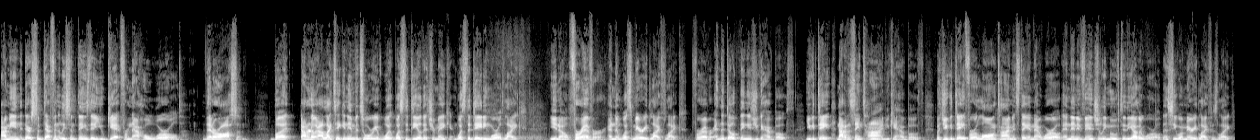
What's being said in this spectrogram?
I mean, there's some definitely some things that you get from that whole world that are awesome. But I don't know. I like taking inventory of what what's the deal that you're making. What's the dating world like, you know, forever, and then what's married life like forever. And the dope thing is you can have both. You could date not at the same time. You can't have both, but you could date for a long time and stay in that world, and then eventually move to the other world and see what married life is like.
